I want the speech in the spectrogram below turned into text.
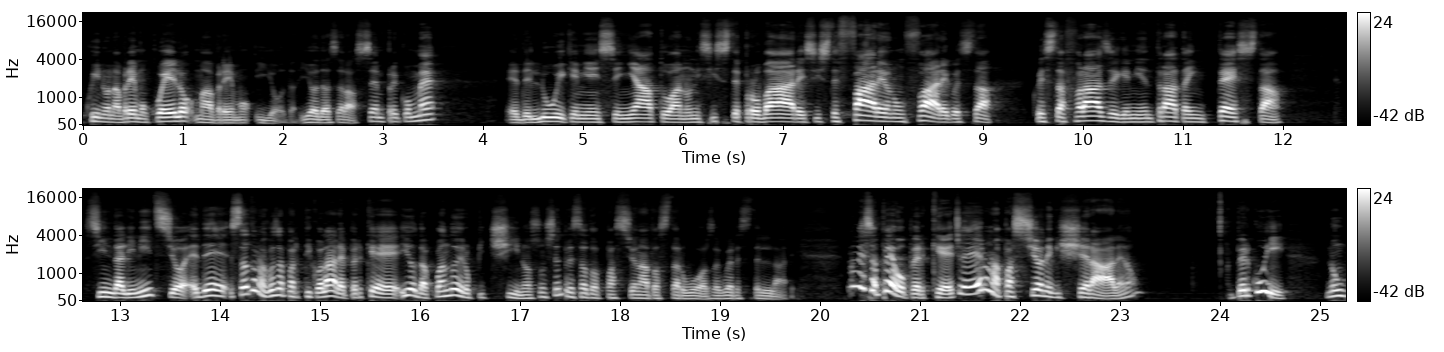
qui non avremo quello, ma avremo Yoda. Yoda sarà sempre con me ed è lui che mi ha insegnato a non esiste provare, esiste fare o non fare, questa, questa frase che mi è entrata in testa sin dall'inizio ed è stata una cosa particolare perché io da quando ero piccino sono sempre stato appassionato a Star Wars, a Guerre Stellari. Non ne sapevo perché, cioè era una passione viscerale, no? Per cui non,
